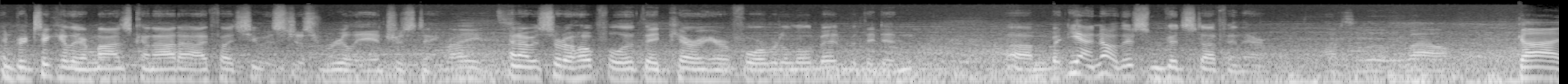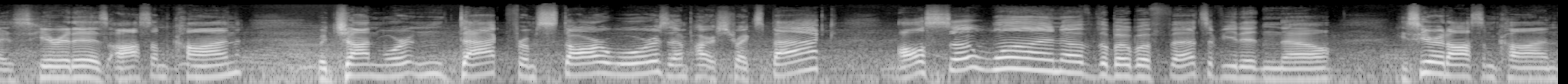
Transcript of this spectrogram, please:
In particular, Maz Kanata, I thought she was just really interesting. Right. And I was sort of hopeful that they'd carry her forward a little bit, but they didn't. Um, but yeah, no, there's some good stuff in there. Absolutely. Wow. Guys, here it is. Awesome Con with John Morton, Dak from Star Wars Empire Strikes Back. Also one of the Boba Fett's, if you didn't know. He's here at Awesome Con,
